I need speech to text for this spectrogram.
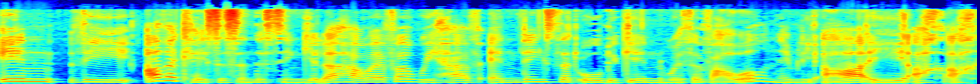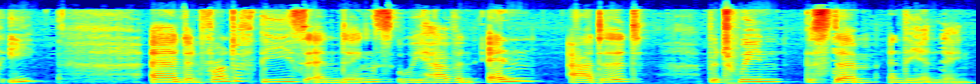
In the other cases in the singular, however, we have endings that all begin with a vowel, namely a, e, ach, ach, i. And in front of these endings, we have an n added between the stem and the ending.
